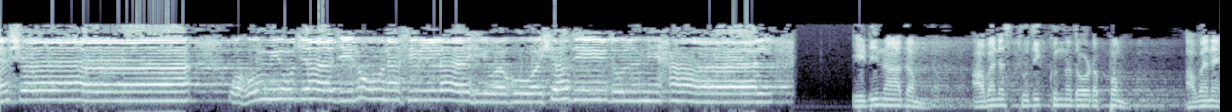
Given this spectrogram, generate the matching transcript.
يشاء وهم يجادلون في الله وهو شديد المحال ഇടിനാദം അവനെ സ്തുതിക്കുന്നതോടൊപ്പം അവനെ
